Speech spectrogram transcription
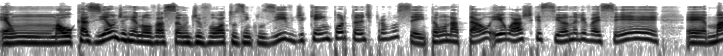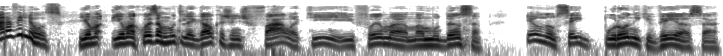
é uma ocasião de renovação de votos, inclusive, de quem é importante para você. Então, o Natal, eu acho que esse ano ele vai ser é, maravilhoso. E uma, e uma coisa muito legal que a gente fala aqui, e foi uma, uma mudança, eu não sei por onde que veio essa,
